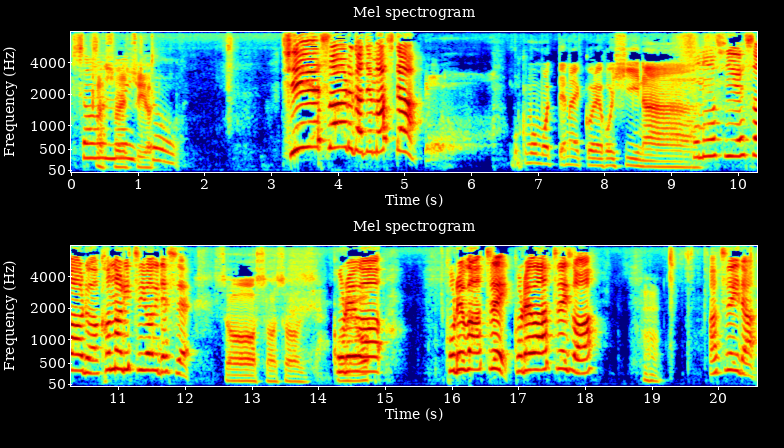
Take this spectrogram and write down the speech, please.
サーナイそれ強いト CSR が出ました僕も持ってない。これ欲しいな。この CSR はかなり強いです。そうそうそう。これは、これは熱い。これは熱いぞ。熱いだ。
